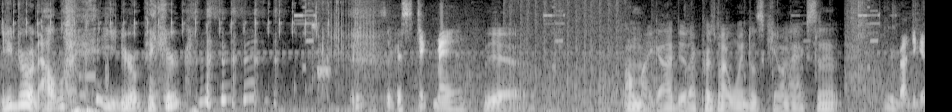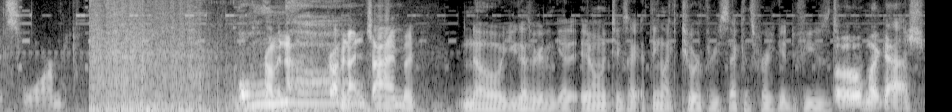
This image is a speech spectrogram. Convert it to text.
You drew an outline? you drew a picture? It's like a stick man. yeah. Oh my god, dude, I pressed my Windows key on accident. You're about to get swarmed. Oh, Probably not. Probably not in time, but No, you guys are gonna get it. It only takes like I think like two or three seconds for it to get diffused. oh my gosh.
